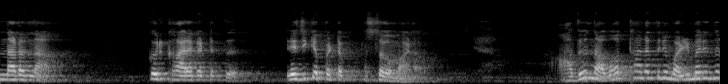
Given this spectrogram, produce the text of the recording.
നടന്ന ഒരു കാലഘട്ടത്ത് രചിക്കപ്പെട്ട പുസ്തകമാണ്. അത് നവോത്ഥാനത്തിന് വഴിമരുന്ന്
